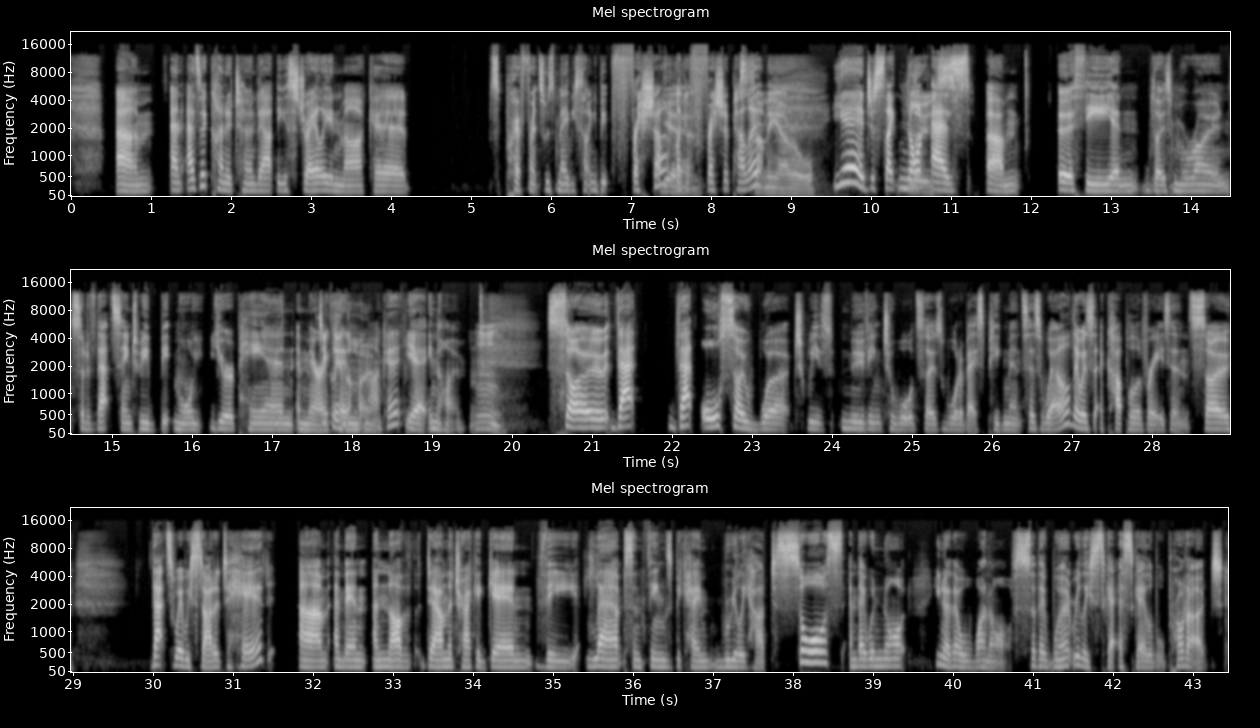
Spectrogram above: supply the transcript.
Um, and as it kind of turned out, the Australian market preference was maybe something a bit fresher, like a fresher palette. Sunnier or Yeah, just like not Blues. as um, earthy and those maroon sort of that seemed to be a bit more European Particularly in the American market. Yeah, in the home. Mm. So that that also worked with moving towards those water-based pigments as well. There was a couple of reasons. So that's where we started to head. Um, and then another down the track again, the lamps and things became really hard to source, and they were not, you know, they were one-offs, so they weren't really sca- a scalable product,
